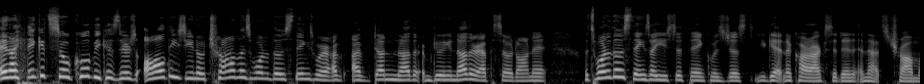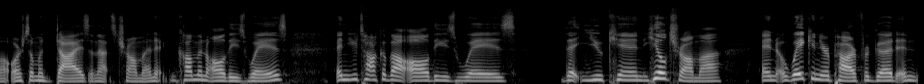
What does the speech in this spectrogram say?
and I think it's so cool because there's all these, you know, trauma is one of those things where I've, I've done another, I'm doing another episode on it. It's one of those things I used to think was just you get in a car accident and that's trauma, or someone dies and that's trauma. And it can come in all these ways. And you talk about all these ways that you can heal trauma and awaken your power for good. And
